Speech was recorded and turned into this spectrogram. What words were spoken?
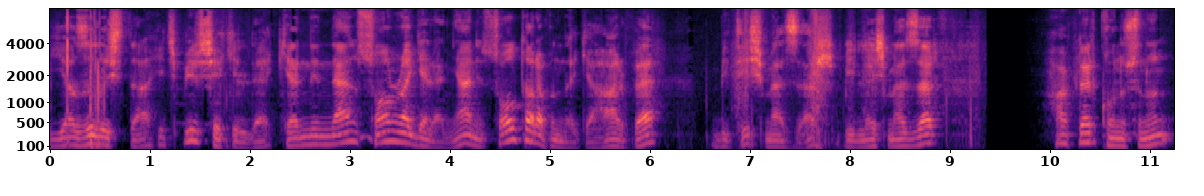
yazılışta hiçbir şekilde kendinden sonra gelen yani sol tarafındaki harfe bitişmezler, birleşmezler. Harfler konusunun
